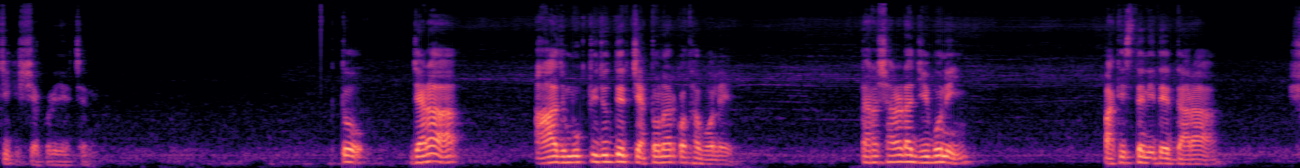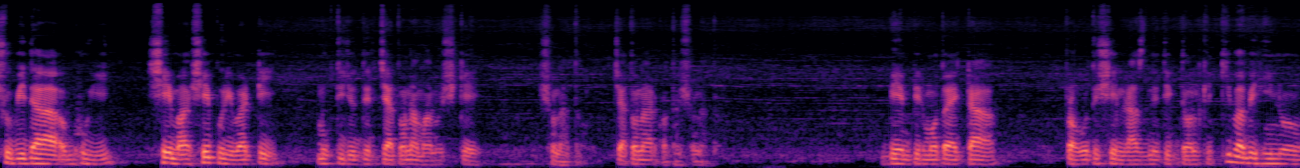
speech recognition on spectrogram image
চিকিৎসা করিয়েছেন। তো যারা আজ মুক্তিযুদ্ধের চেতনার কথা বলে তারা সারাটা জীবনেই পাকিস্তানিদের দ্বারা সুবিধা ভুগি সেই মা- সেই পরিবারটি মুক্তিযুদ্ধের চেতনা মানুষকে শোনাতো, চেতনার কথা শোনাতো। বিএনপির মতো একটা প্রগতিশীল রাজনৈতিক দলকে কীভাবে হীন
